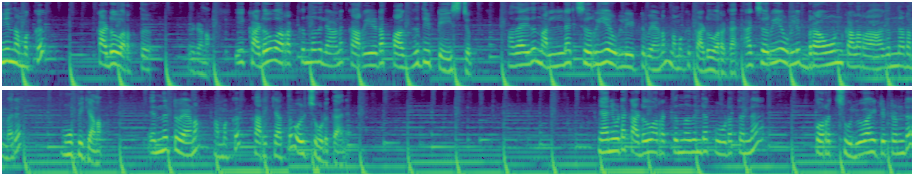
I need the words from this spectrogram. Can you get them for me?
ഇനി നമുക്ക് കടുവറുത്ത് ഇടണം. ഈ കടു വറക്കുന്നതിലാണ് കറിയുടെ പകുതി ടേസ്റ്റും. അതായത് നല്ല ചെറിയ ഉള്ളി ഇട്ട് വേണം നമുക്ക് കടു വറക്കാൻ. ആ ചെറിയ ഉള്ളി ബ്രൗൺ കളർ ആകുന്നിടം വരെ മൂപ്പിക്കണം. എന്നിട്ട് വേണം നമുക്ക് കറിക്കകത്ത് ഒഴിച്ചു കൊടുക്കാൻ. ഞാനിവിടെ കടുവ് വറക്കുന്നതിന്റെ കൂടെ തന്നെ കുറച്ച് ഉലുവ ഇട്ടിട്ടുണ്ട്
